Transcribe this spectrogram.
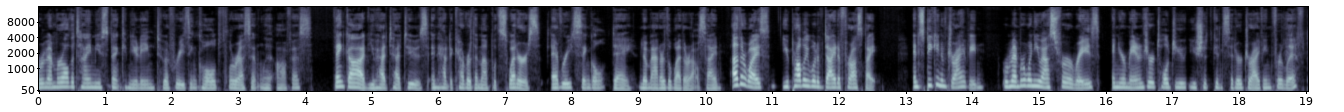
remember all the time you spent commuting to a freezing cold fluorescent lit office? Thank God you had tattoos and had to cover them up with sweaters every single day, no matter the weather outside. Otherwise, you probably would have died of frostbite. And speaking of driving, remember when you asked for a raise and your manager told you you should consider driving for Lyft?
